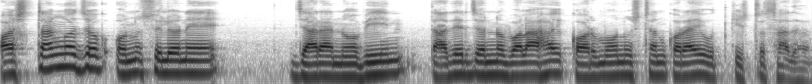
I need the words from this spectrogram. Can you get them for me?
অষ্টাঙ্গ যোগ অনুশীলনে যারা নবীন তাদের জন্য বলা হয় কর্ম অনুষ্ঠান করাই উৎকৃষ্ট সাধন।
